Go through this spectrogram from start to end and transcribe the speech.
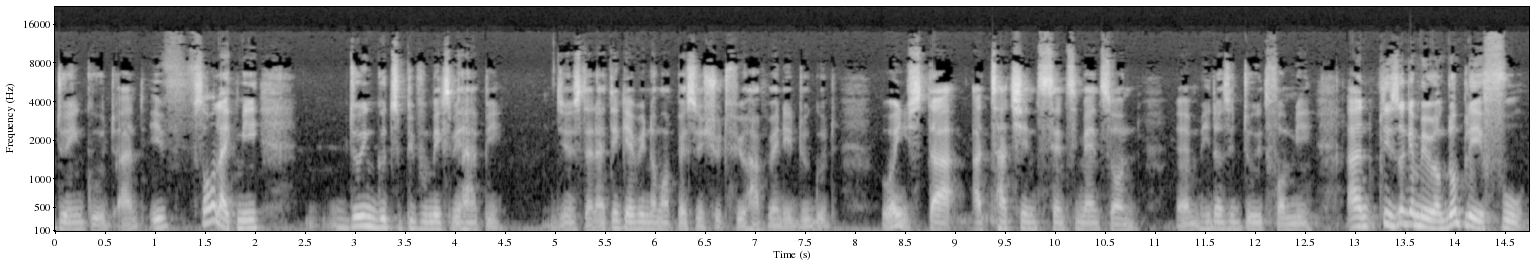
doing good. And if someone like me doing good to people makes me happy. Do you understand? I think every normal person should feel happy when they do good. When you start attaching sentiments on um, he doesn't do it for me and please don't get me wrong don't play a fool.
